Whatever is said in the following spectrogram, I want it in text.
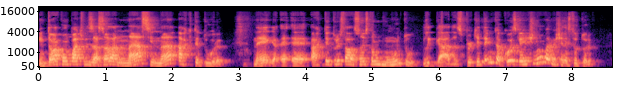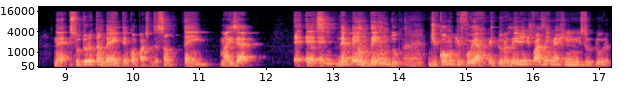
Então a compatibilização ela nasce na arquitetura, né? É, é, arquitetura e instalações estão muito ligadas, porque tem muita coisa que a gente não vai mexer na estrutura, né? Estrutura também tem compatibilização, tem, mas é, é- é- é- dependendo É. de como que foi a arquitetura ali, a gente quase nem mexe em estrutura,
